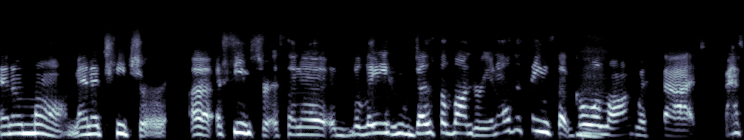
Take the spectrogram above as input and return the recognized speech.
and a mom and a teacher a, a seamstress and a, the lady who does the laundry and all the things that go mm. along with that has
